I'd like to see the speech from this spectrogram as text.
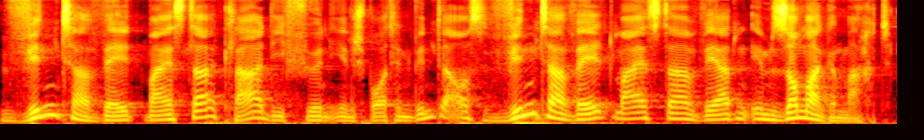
Winterweltmeister, klar, die führen ihren Sport im Winter aus, Winterweltmeister werden im Sommer gemacht.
